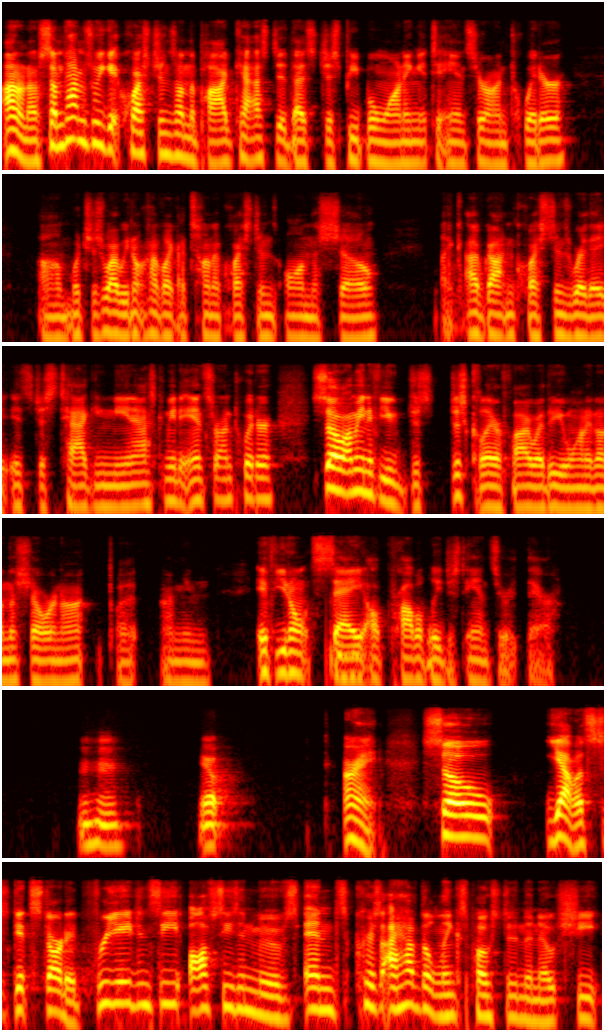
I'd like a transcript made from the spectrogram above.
i don't know sometimes we get questions on the podcast that's just people wanting it to answer on twitter um, which is why we don't have like a ton of questions on the show. Like i've gotten questions where they it's just tagging me and asking me to answer on twitter. So i mean if you just just clarify whether you want it on the show or not but i mean if you don't say mm-hmm. i'll probably just answer it there. Mm-hmm. Yep all right. So yeah, let's get started. Free agency, off-season moves, and Chris, I have the links posted in the note sheet.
